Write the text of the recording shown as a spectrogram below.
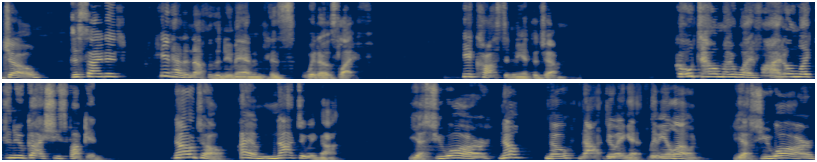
Joe decided he had had enough of the new man in his widow's life. He accosted me at the gym. Go tell my wife I don't like the new guy she's fucking. No, Joe, I am not doing that. Yes, you are. No, no, not doing it. Leave me alone. Yes, you are.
